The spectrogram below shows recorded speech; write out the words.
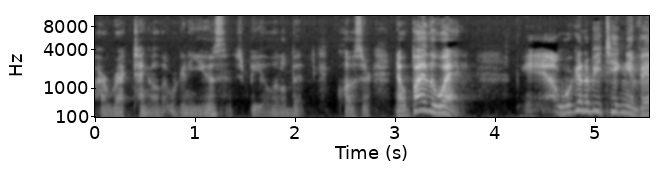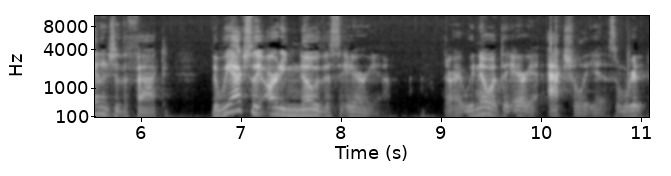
our rectangle that we're going to use. It should be a little bit closer. Now, by the way, we're going to be taking advantage of the fact that we actually already know this area. All right, we know what the area actually is, and we're gonna,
